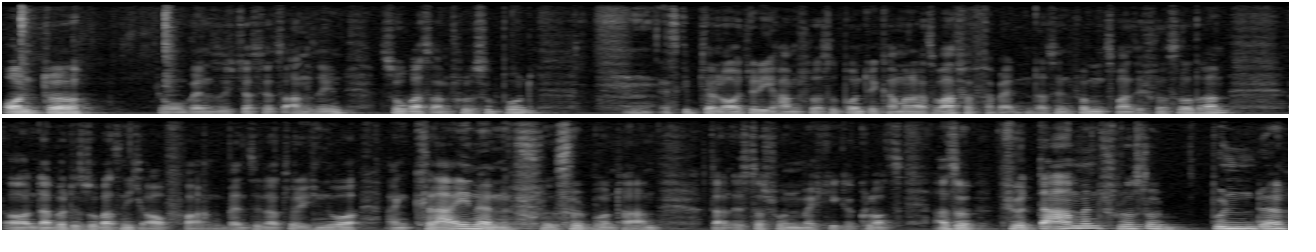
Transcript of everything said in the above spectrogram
Und äh, so, wenn Sie sich das jetzt ansehen, sowas am Schlüsselbund, es gibt ja Leute, die haben Schlüsselbund, den kann man als Waffe verwenden. Da sind 25 Schlüssel dran und da würde sowas nicht auffallen. Wenn Sie natürlich nur einen kleinen Schlüsselbund haben, dann ist das schon ein mächtiger Klotz. Also für Damenschlüsselbünde,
